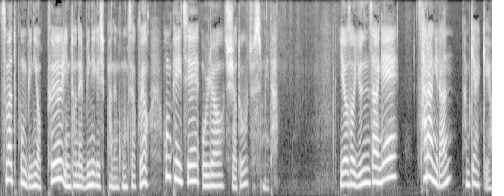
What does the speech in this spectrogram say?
스마트폰 미니 어플, 인터넷 미니 게시판은 공짜고요. 홈페이지에 올려주셔도 좋습니다. 이어서 윤상의 사랑이란 함께 할게요.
